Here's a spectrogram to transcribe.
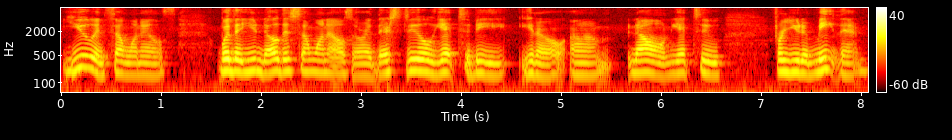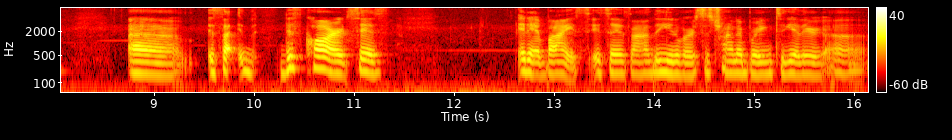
you and someone else, whether you know this someone else or they're still yet to be, you know, um, known, yet to for you to meet them. uh, it's like this card says an advice. It says uh, the universe is trying to bring together uh,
